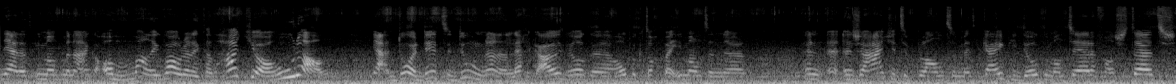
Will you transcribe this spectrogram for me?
ja, dat iemand me dan aankijkt, oh man, ik wou dat ik dat had joh, hoe dan? Ja, door dit te doen, nou, dan leg ik uit, welke, hoop ik toch bij iemand een, een, een, zaadje te planten met kijk die documentaire van Studs.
